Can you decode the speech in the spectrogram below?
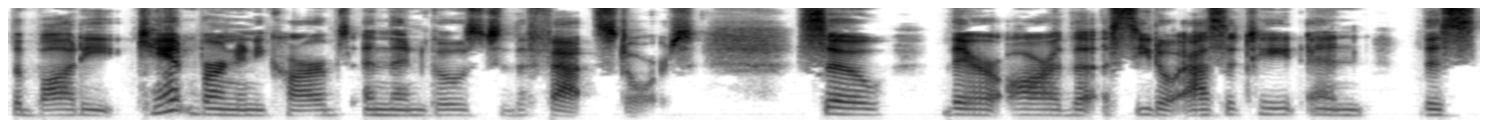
the body can't burn any carbs and then goes to the fat stores. So there are the acetoacetate and this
